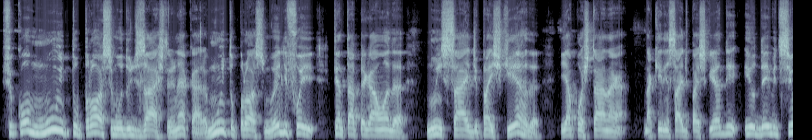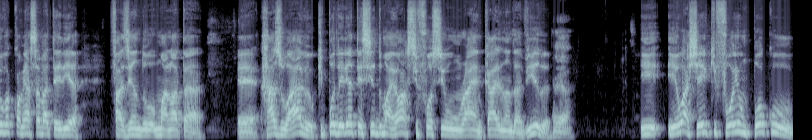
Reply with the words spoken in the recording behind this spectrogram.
ficou muito próximo do desastre, né, cara? Muito próximo. Ele foi tentar pegar onda no inside para a esquerda e apostar na, naquele inside para a esquerda, e, e o David Silva começa a bateria fazendo uma nota é, razoável que poderia ter sido maior se fosse um Ryan Callahan da vida. É. E, e eu achei que foi um pouco,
